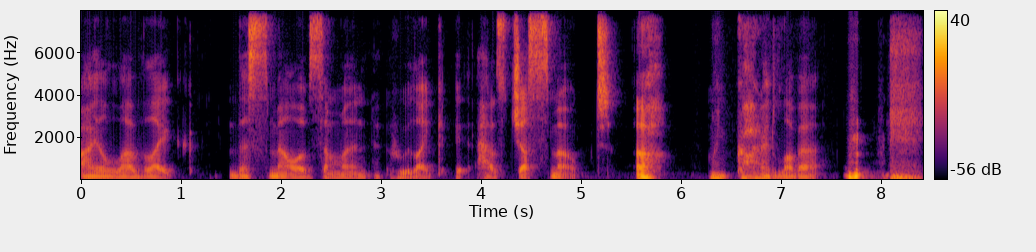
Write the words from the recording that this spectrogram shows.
I love like the smell of someone who like has just smoked. Oh my god, I love it.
